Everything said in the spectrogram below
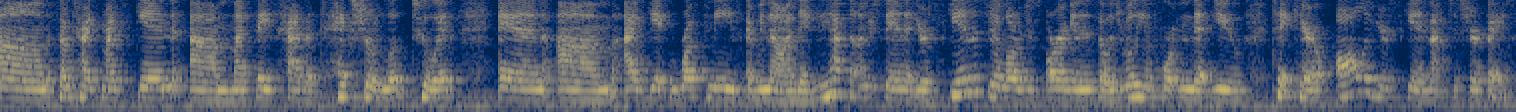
Um, sometimes my skin, um, my face has a textured look to it and um, I get rough knees every now and then. You have to understand that your skin is your largest organ and so it's really important that you take care of all of your skin, not just your face.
